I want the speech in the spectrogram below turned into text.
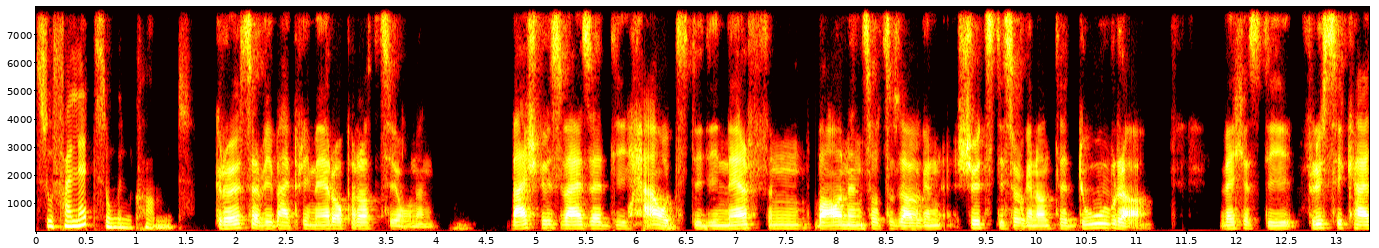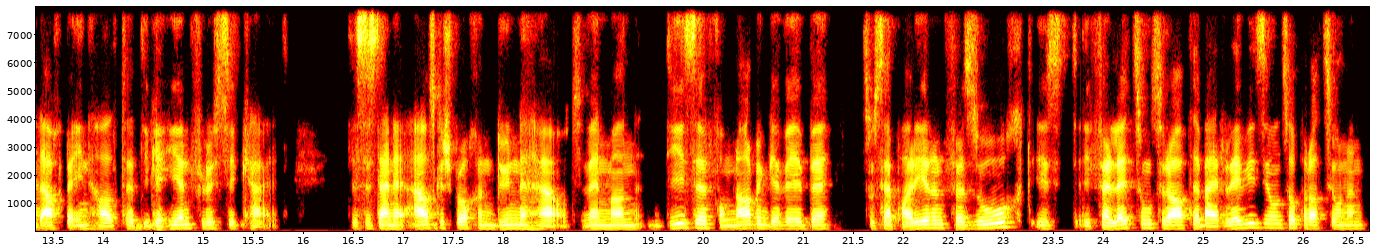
zu Verletzungen kommt? Größer wie bei Primäroperationen. Beispielsweise die Haut, die die Nervenbahnen sozusagen schützt, die sogenannte Dura, welches die Flüssigkeit auch beinhaltet, die Gehirnflüssigkeit. Das ist eine ausgesprochen dünne Haut. Wenn man diese vom Narbengewebe zu separieren versucht, ist die Verletzungsrate bei Revisionsoperationen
